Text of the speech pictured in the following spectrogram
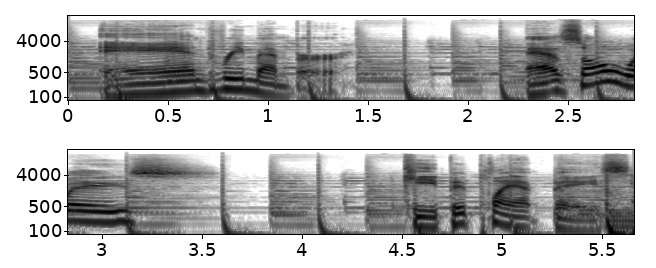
And remember, as always, keep it plant based.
